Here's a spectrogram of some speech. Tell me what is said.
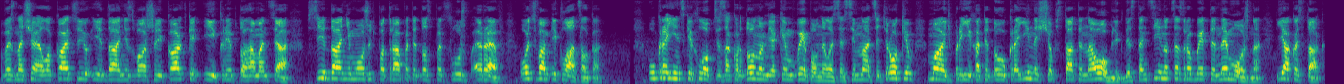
визначає локацію і дані з вашої картки і криптогаманця. Всі дані можуть потрапити до спецслужб РФ. Ось вам і клацалка. Українські хлопці за кордоном, яким виповнилося 17 років, мають приїхати до України, щоб стати на облік. Дистанційно це зробити не можна. Якось так.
